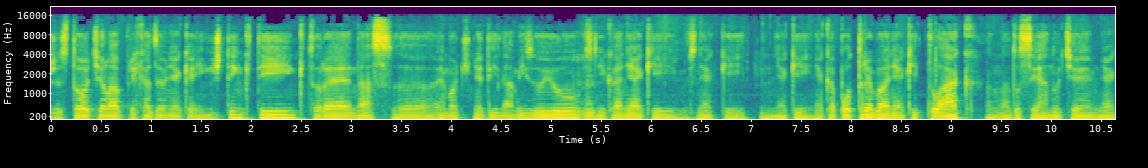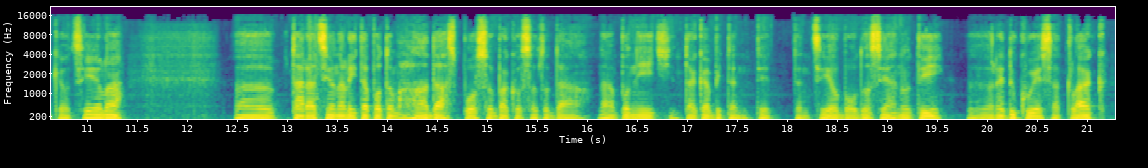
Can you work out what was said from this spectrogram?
že z toho tela prichádzajú nejaké inštinkty, ktoré nás e, emočne dynamizujú, mm-hmm. vzniká nejaký, nejaký, nejaký, nejaká potreba, nejaký tlak na dosiahnutie nejakého cieľa. E, tá racionalita potom hľadá spôsob, ako sa to dá naplniť, tak aby ten, ten cieľ bol dosiahnutý, redukuje sa tlak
